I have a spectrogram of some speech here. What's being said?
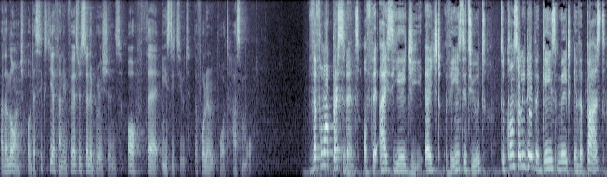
at the launch of the 60th anniversary celebrations of the institute. The following report has more. The former president of the ICAG urged the institute to consolidate the gains made in the past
